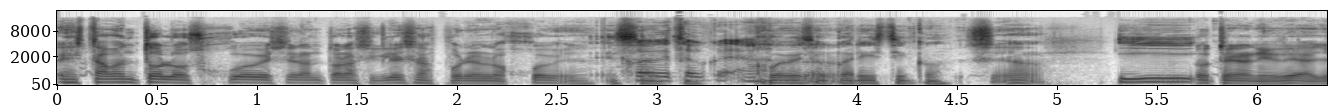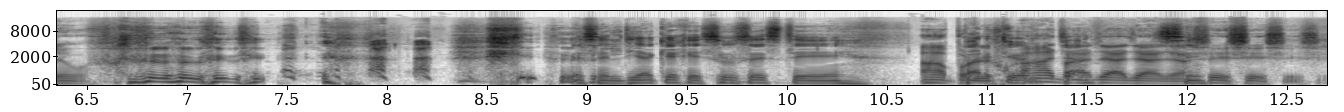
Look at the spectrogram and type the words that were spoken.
estaban todos los jueves, eran todas las iglesias, ponían los jueves. Jueves, eucarístico. Ah. Y no tenía ni idea yo. es el día que Jesús este. Ah, por ah ya, ya, ya, ya. Sí, sí, sí. sí,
